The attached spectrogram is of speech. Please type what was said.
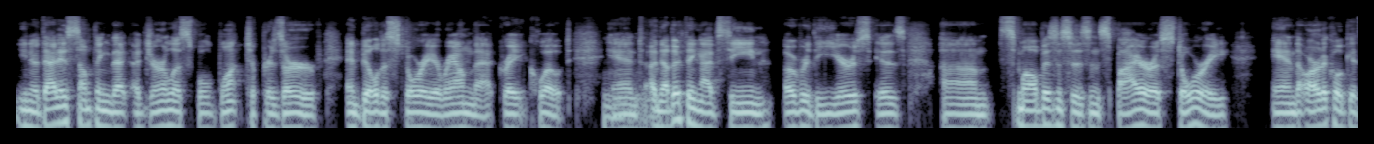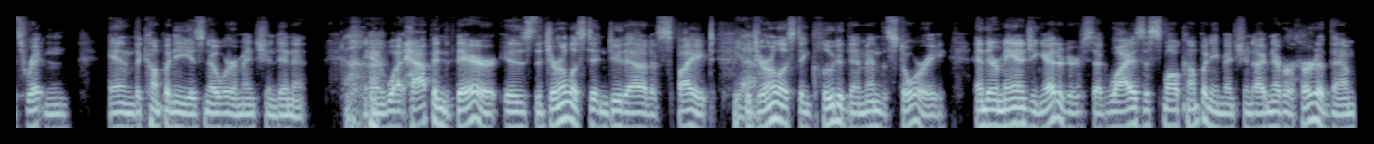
you know that is something that a journalist will want to preserve and build a story around that great quote. Mm-hmm. And another thing I've seen over the years is um, small businesses inspire a story and the article gets written and the company is nowhere mentioned in it uh-huh. and what happened there is the journalist didn't do that out of spite. Yeah. The journalist included them in the story, and their managing editor said, "Why is this small company mentioned? I've never heard of them."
